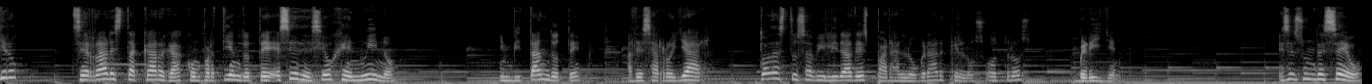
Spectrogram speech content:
Quiero cerrar esta carga compartiéndote ese deseo genuino, invitándote a desarrollar todas tus habilidades para lograr que los otros brillen. Ese es un deseo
